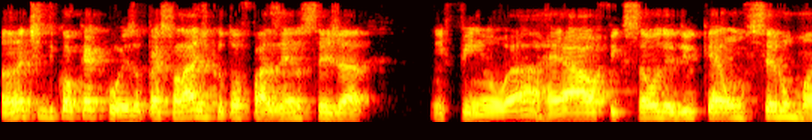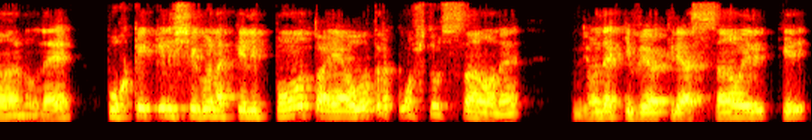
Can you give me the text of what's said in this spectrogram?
Antes de qualquer coisa, o personagem que eu estou fazendo, seja, enfim, a real, a ficção, eu digo que é um ser humano, né? Por que, que ele chegou naquele ponto? Aí é outra construção, né? De onde é que veio a criação? Ele, que-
